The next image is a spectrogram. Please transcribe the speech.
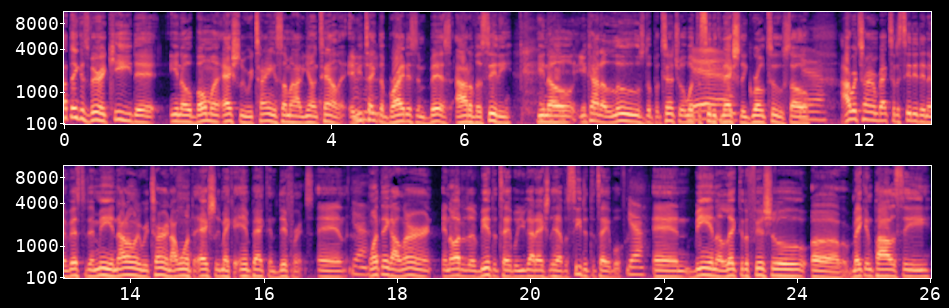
I think it's very key that you know, Beaumont actually retains some of our young talent. If mm-hmm. you take mm-hmm. the brightest and best out of a city, you know, you kind of lose the potential of what yeah. the city can actually grow to. So yeah. I returned back to the city that invested in me, and not only return, I want to actually make an impact and difference. And yeah. one thing I learned, in order to be at the table, you got to actually have a seat at the table. Yeah. And being an elected official, uh, making policy,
